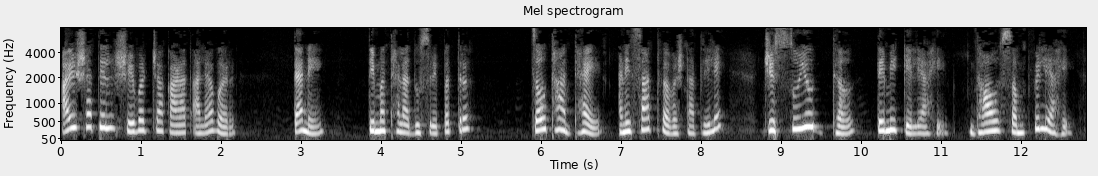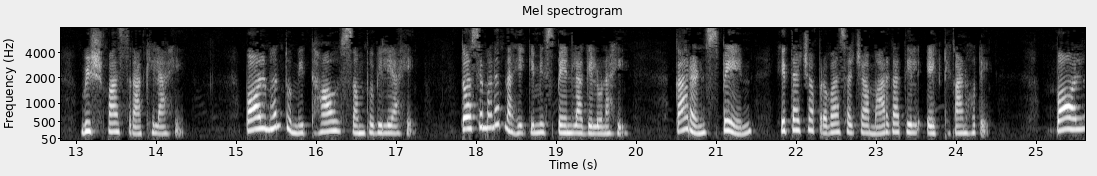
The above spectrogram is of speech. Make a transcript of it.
आयुष्यातील शेवटच्या काळात आल्यावर त्याने तिमथ्याला दुसरे पत्र चौथा अध्याय आणि सातव्या वचनात लिहिले जे सुयुद्ध ते मी केले आहे. धाव संपविली आहे. विश्वास राखील आहे. पॉल म्हणतो मी धाव संपविली आहे. तो असे म्हणत नाही की मी स्पेनला गेलो नाही. कारण स्पेन हे त्याच्या प्रवासाच्या मार्गातील एक ठिकाण होते. पॉल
